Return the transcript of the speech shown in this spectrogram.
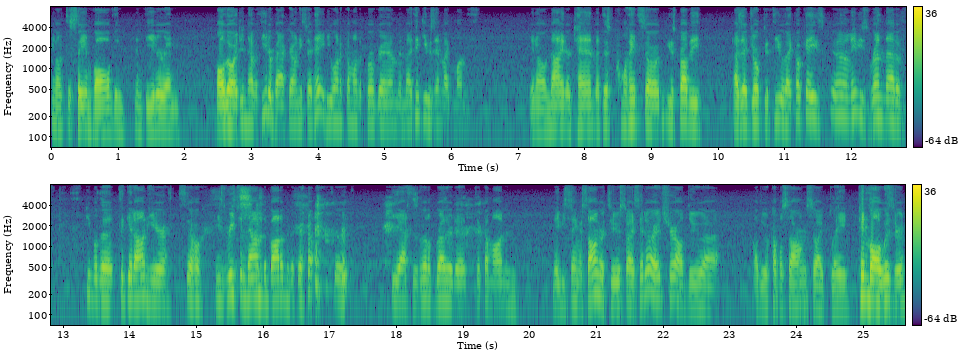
you know, to stay involved in, in theater. And although I didn't have a theater background, he said, hey, do you want to come on the program? And I think he was in like month you know, nine or ten at this point. So he was probably, as I joked with you, like, okay, he's you know, maybe he's running out of people to, to get on here. So he's reaching down to the bottom of the barrel. So he asked his little brother to, to come on and maybe sing a song or two. So I said, all right, sure, I'll do uh, I'll do a couple songs. So I played Pinball Wizard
